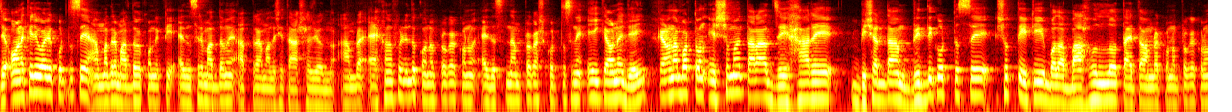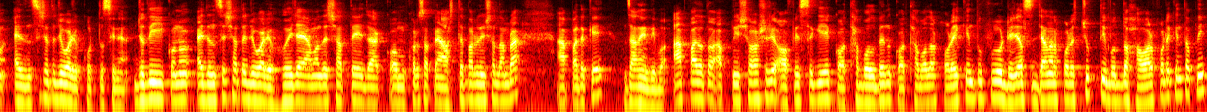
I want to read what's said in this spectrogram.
যে অনেকে যোগাযোগ করতেছে, আমাদের মাধ্যমে কোনো একটি এজেন্সির মাধ্যমে আপনারা আমাদের সাথে আসার জন্য। আমরা এখনও পর্যন্ত কোনো প্রকার কোনো এজেন্সির নাম প্রকাশ করতেছে না এই কারণে যেই। কেননা বর্তমান এর সময় তারা যে হারে বিষার দাম বৃদ্ধি করতেছে, সত্যি এটি বলা বাহুল্য, তাই তো আমরা কোনো প্রকার কোনো এজেন্সির সাথে যোগাযোগ করতেছি না। যদি কোনো এজেন্সির সাথে যোগাযোগ হয়ে যায় আমাদের সাথে, যা কম খরচ আপনি আসতে পারবেন ইনশাল্লাহ আমরা আপনাদেরকে জানিয়ে দিব। আপাতত আপনি সরাসরি অফিসে গিয়ে কথা বলবেন, কথা বলার পরে কিন্তু পুরো ডিটেলস জানার পরে চুক্তিবদ্ধ হওয়ার পরে কিন্তু আপনি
